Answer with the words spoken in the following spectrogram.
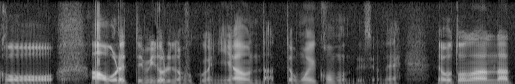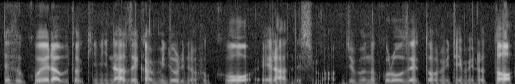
こう、あ、俺って緑の服が似合うんだって思い込むんですよね。で、大人になって服を選ぶ時になぜか緑の服を選んでしまう。自分のクローゼットを見てみると、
